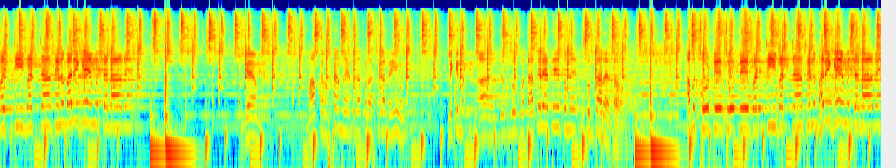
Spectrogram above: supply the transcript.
बच्ची बच्चा दिन भर गेम चलावे। गेम माफ़ करना मैं इतना पढ़ा नहीं हूँ। लेकिन आ, जब लोग बताते रहते हैं तो मैं सुनता रहता हूँ। अब छोटे छोटे बच्ची बच्चा दिन भर गेम चलावे।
